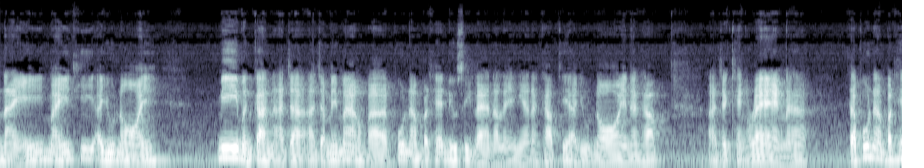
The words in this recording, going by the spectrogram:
ไหนไหมที่อายุน้อย มีเหมือนกันอาจจะอาจจะไม่มากผู้นำประเทศนิวซีแลนด์อะไรอย่างเงี้ยนะครับที่อายุน้อยนะครับ อาจจะแข็งแรงนะฮะแต่ผู้นำประเท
